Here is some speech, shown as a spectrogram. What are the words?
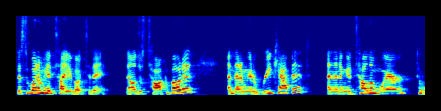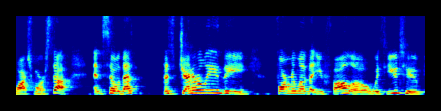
this is what i'm going to tell you about today. Then i'll just talk about it and then i'm going to recap it and then i'm going to tell them where to watch more stuff. And so that's that's generally the formula that you follow with youtube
